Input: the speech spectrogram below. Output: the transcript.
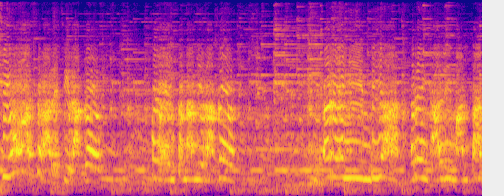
Siwa serare tirakan, kuen tenan tirakan, ring India ring Kalimantan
